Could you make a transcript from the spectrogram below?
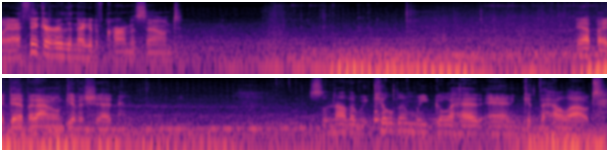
No, wait, I think I heard the negative karma sound. Yep, I did, but I don't give a shit. So now that we killed him, we go ahead and get the hell out.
